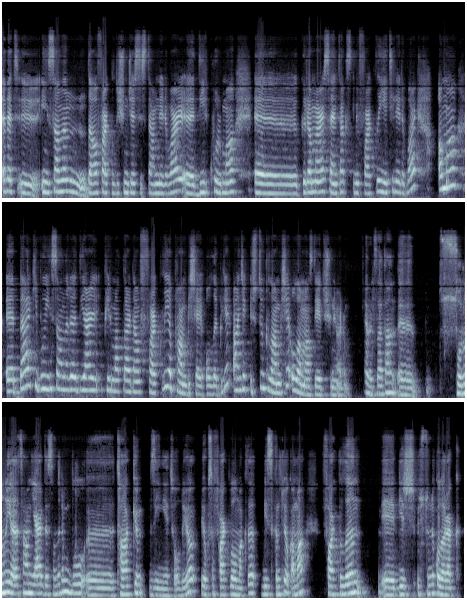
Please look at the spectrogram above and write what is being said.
evet e, insanın daha farklı düşünce sistemleri var. E, dil kurma, e, gramer, sentaks gibi farklı yetileri var. Ama e, belki bu insanlara diğer primatlardan farklı yapan bir şey olabilir ancak üstün kılan bir şey olamaz diye düşünüyorum. Evet zaten e, sorunu yaratan yerde sanırım bu e, tahakküm zihniyeti oluyor. Yoksa farklı olmakta bir sıkıntı yok ama farklılığın e, bir üstünlük olarak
